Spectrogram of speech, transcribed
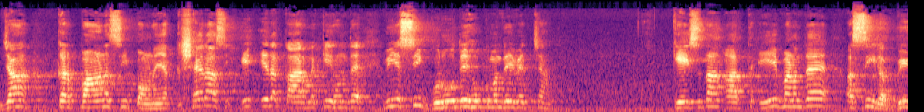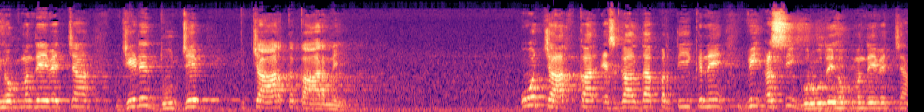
ਜਾਂ ਕਿਰਪਾਨ ਸੀ ਪਾਉਣੇ ਆ ਕਸ਼ਹਿਰਾ ਸੀ ਇਹ ਇਹਦਾ ਕਾਰਨ ਕੀ ਹੁੰਦਾ ਵੀ ਅਸੀਂ ਗੁਰੂ ਦੇ ਹੁਕਮ ਦੇ ਵਿੱਚ ਆ ਕੇਸ ਦਾ ਅਰਥ ਇਹ ਬਣਦਾ ਅਸੀਂ ਰੱਬੀ ਹੁਕਮ ਦੇ ਵਿੱਚ ਆ ਜਿਹੜੇ ਦੂਜੇ ਚਾਰਕਕਾਰ ਨੇ, ਉਹ ਚਾਰਕਕਾਰ ਇਸ ਗੱਲ ਦਾ ਪ੍ਰਤੀਕ ਨੇ ਵੀ ਅਸੀਂ ਗੁਰੂ ਦੇ ਹੁਕਮ ਦੇ ਵਿੱਚ ਆ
